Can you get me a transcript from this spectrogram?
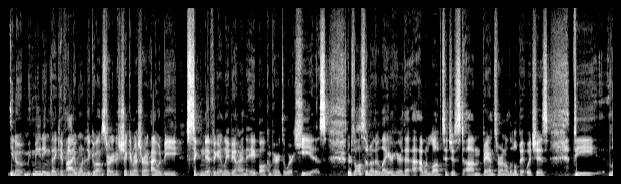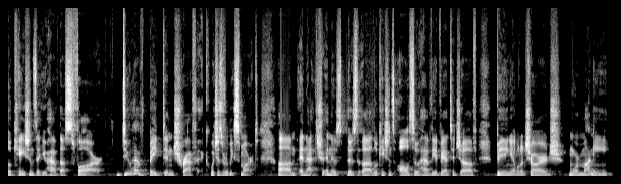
you know, m- meaning like if I wanted to go out and start a chicken restaurant, I would be significantly behind the eight ball compared to where he is. There's also another layer here that I I would love to just um, banter on a little bit, which is the locations that you have thus far do have baked in traffic, which is really smart. Um, and that and those those uh, locations also have the advantage of being able to charge more money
